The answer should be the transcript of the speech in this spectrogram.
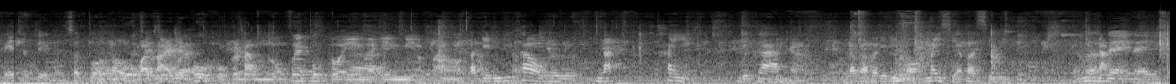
เฟซส่วนตัวเราผู้ปราศัยเป็นผู้ปลุกระดมลงเฟซบุ๊กตัวเองนะเองมีหลักฐานประเด็นที่เข้าคือนัดให้หยุดงานหยุดงานแล้วก็ประเด็นที่สองไม่เสียภาษีอันนี้หนักในในใน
